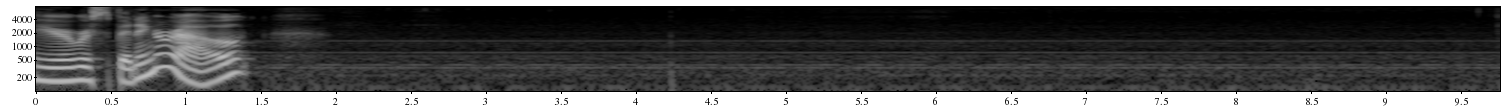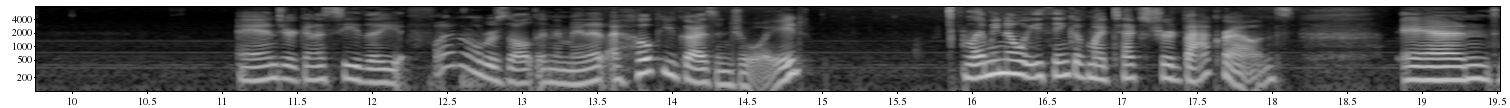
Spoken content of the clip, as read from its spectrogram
here we're spinning her out. And you're going to see the final result in a minute. I hope you guys enjoyed. Let me know what you think of my textured backgrounds. And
